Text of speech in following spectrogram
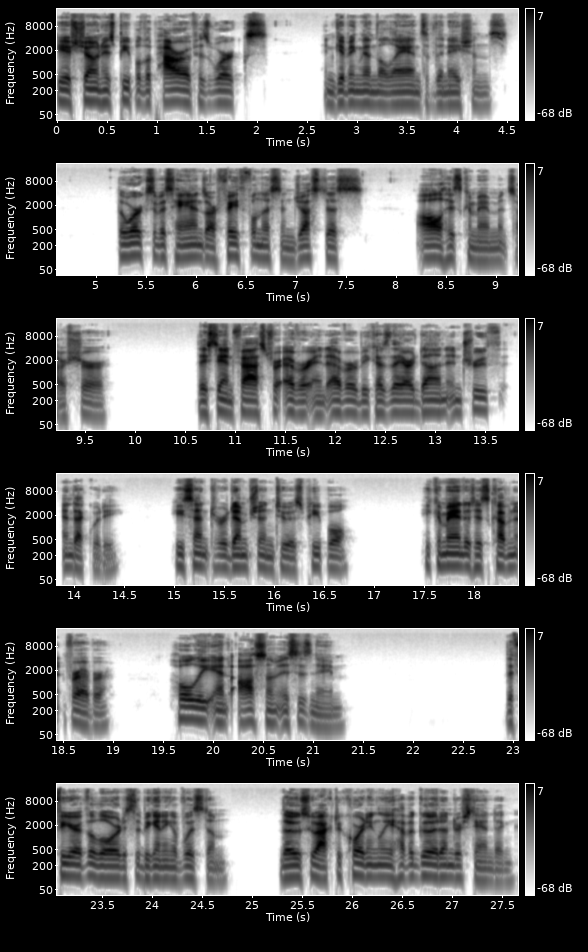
He has shown his people the power of his works in giving them the lands of the nations. The works of his hands are faithfulness and justice. All his commandments are sure. They stand fast for ever and ever because they are done in truth and equity. He sent redemption to his people. He commanded his covenant forever. Holy and awesome is his name. The fear of the Lord is the beginning of wisdom. Those who act accordingly have a good understanding.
